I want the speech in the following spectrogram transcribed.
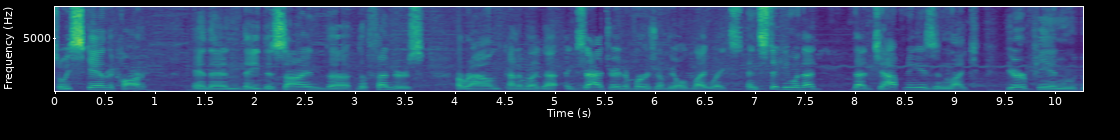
So we scanned the car, and then they designed the, the fenders around kind of like an exaggerated version of the old lightweights. And sticking with that, that Japanese and like European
